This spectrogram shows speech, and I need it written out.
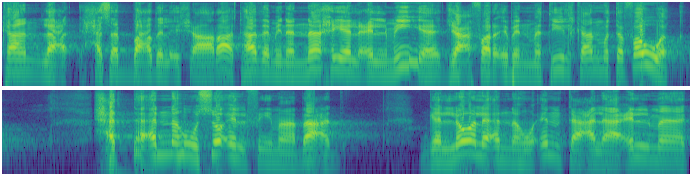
كان حسب بعض الإشارات هذا من الناحية العلمية جعفر ابن متيل كان متفوق. حتى أنه سئل فيما بعد قال لولا انه أنت على علمك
